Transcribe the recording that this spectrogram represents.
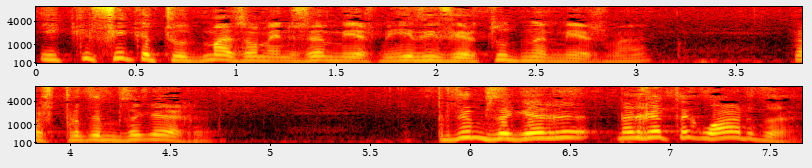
e que fica tudo mais ou menos a mesma e a viver tudo na mesma, nós perdemos a guerra. Perdemos a guerra na retaguarda.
